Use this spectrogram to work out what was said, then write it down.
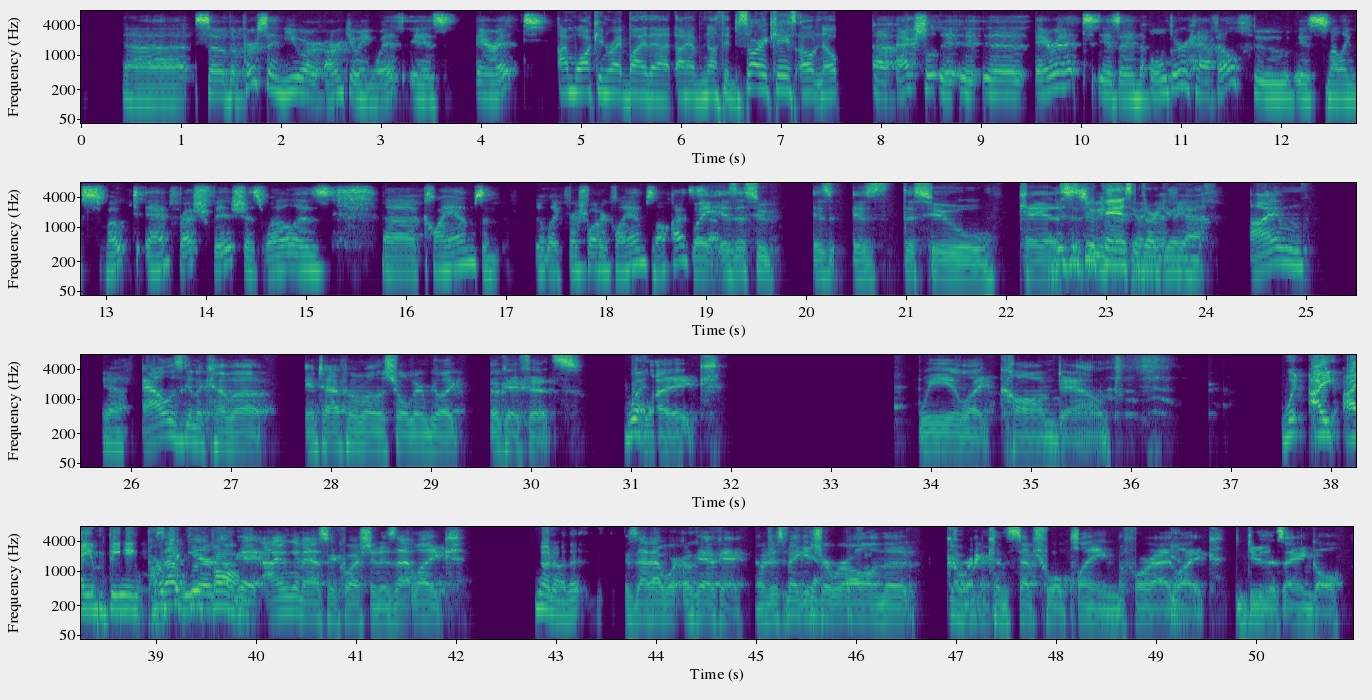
Uh, so the person you are arguing with is Erit. I'm walking right by that. I have nothing. Sorry, Case. Oh nope. Uh, actually, uh, uh, Eret is an older half elf who is smelling smoked and fresh fish, as well as uh, clams and like freshwater clams and all kinds Wait, of stuff. is this who is is this who KS? This This is who who he's Caius is arguing with, arguing yeah. I'm Yeah. Al is gonna come up and tap him on the shoulder and be like, "Okay, Fitz, What? like, we like calm down." What? I I am being Is perfectly calm. Okay, I'm gonna ask a question. Is that like, No, no. That is that how we're okay? Okay, I'm just making Yeah, sure we're that's all on the Yeah, correct conceptual plane before I Yeah. like do this angle.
